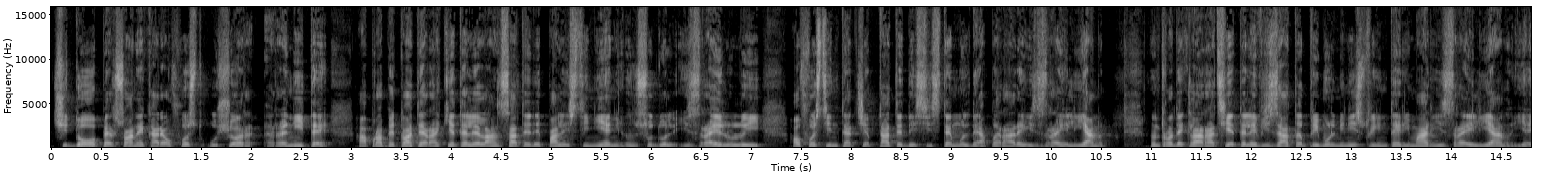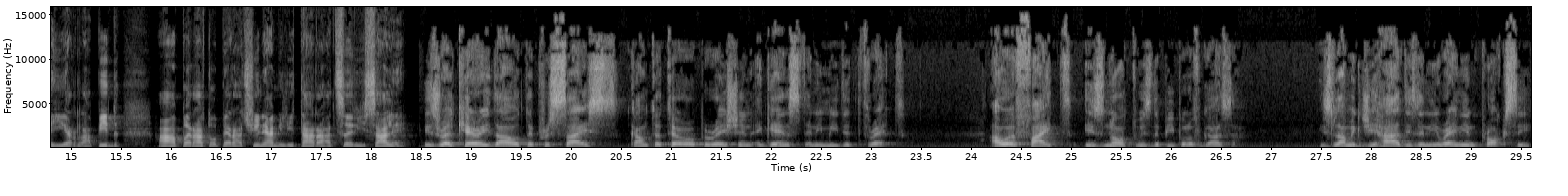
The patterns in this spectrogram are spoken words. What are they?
ci două persoane care au fost ușor rănite. Aproape toate rachetele lansate de palestinieni în sudul Israelului au fost interceptate de sistemul de apărare israelian. Într-o declarație televizată, primul ministru interimar israelian, Yair Lapid, a apărat operațiunea militară a țării sale. Israel carried out a precise counter-terror operation against an immediate threat. Our fight is not with the people of Gaza. Islamic Jihad is an Iranian proxy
